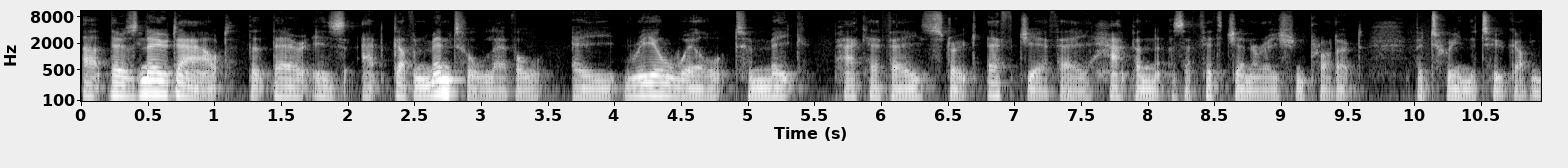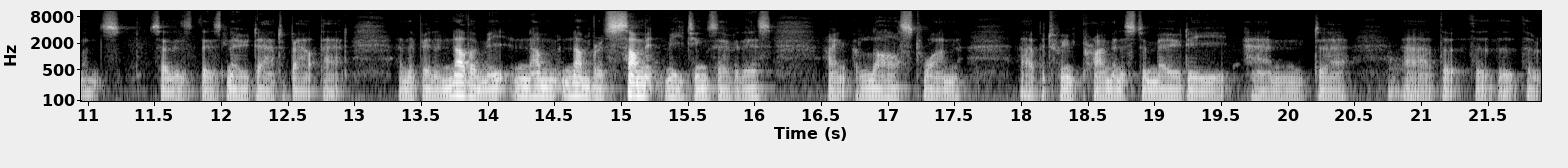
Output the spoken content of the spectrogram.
uh, there's no doubt that there is at governmental level a real will to make PAK-FA stroke FGFA happen as a fifth generation product between the two governments. So there's, there's no doubt about that. And there have been another num number of summit meetings over this. I think the last one uh, between Prime Minister Modi and uh, uh, the, the, the,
